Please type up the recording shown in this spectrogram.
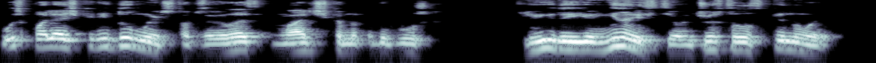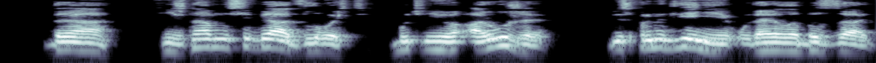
Пусть полячка не думает, что обзавелась мальчиком на побегушках. Флюида ее ненависти он чувствовал спиной. Да, Княжна вне себя от злости. Будь у нее оружие, без промедления ударила бы сзади.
